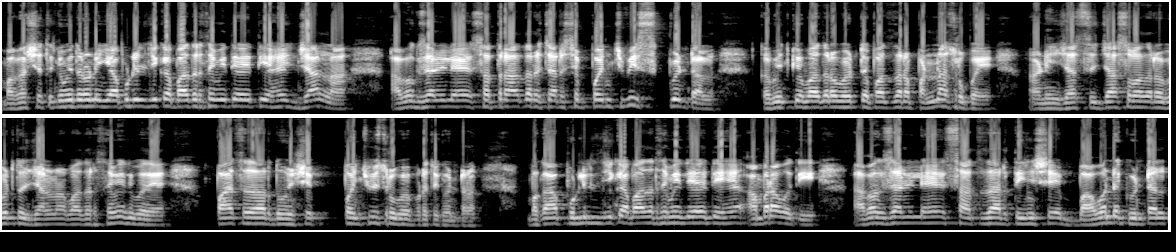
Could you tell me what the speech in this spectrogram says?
मग शेतकरी मित्रांनो यापुढील जी काय बाजार समिती आहे ती आहे जालना. आवक झालेली आहे सतरा हजार चारशे पंचवीस क्विंटल. कमीत कमी बाजारावर आहे पाच हजार पन्नास रुपये आणि जास्तीत जास्त बाजारावर भेटतो जालना बाजार समितीमध्ये पाच हजार दोनशे पंचवीस रुपये प्रति क्विंटल. मग पुढील जी काय बाजार समिती आहे ती आहे अमरावती. आवक झालेली आहे सात हजार तीनशे बावन्न क्विंटल.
